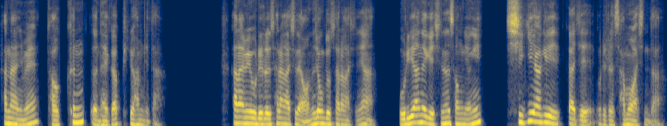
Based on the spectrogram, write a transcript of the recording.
하나님의 더 큰 은혜가 필요합니다. 하나님이 우리를 사랑하시되 어느 정도 사랑하시냐? 우리 안에 계시는 성령이 시기하기까지 우리를 사모하신다.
